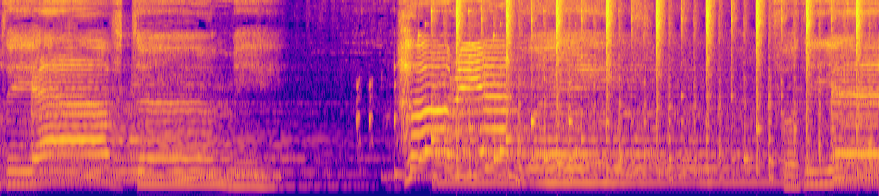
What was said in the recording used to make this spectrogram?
Are they after me? Hurry and wait for the end.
